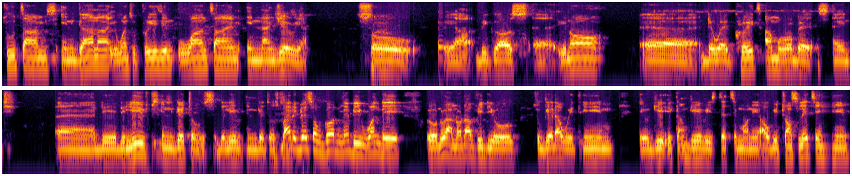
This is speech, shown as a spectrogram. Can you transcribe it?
two times in Ghana. He went to prison one time in Nigeria. So, yeah, because, uh, you know, uh, they were great armed robbers and uh, they, they live in ghettos. They live in ghettos. By the grace of God, maybe one day we'll do another video together with him. He'll give, he can give his testimony. I'll be translating him.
